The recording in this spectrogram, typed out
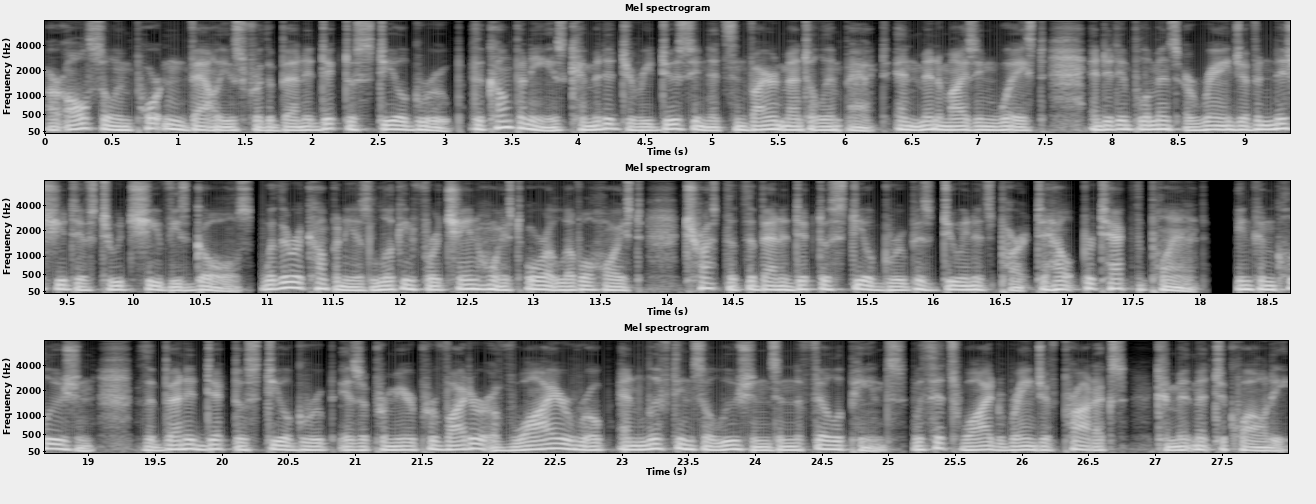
are also important values for the Benedicto Steel Group. The company is committed to reducing its environmental impact and minimizing waste, and it implements a range of initiatives to achieve these goals. Whether a company is looking for a chain hoist or a lever hoist, trust that the Benedicto Steel Group is doing its part to help protect the planet. In conclusion, the Benedicto Steel Group is a premier provider of wire rope and lifting solutions in the Philippines. With its wide range of products, commitment to quality,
